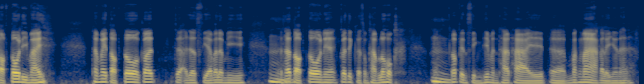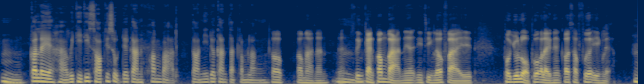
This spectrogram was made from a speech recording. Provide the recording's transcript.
ตอบโต้ดีไหม ถ้าไม่ตอบโต้ก็จะอาจจะเสียบารมีอืมแต่ถ้าตอบโต้เนี่ยก็จะเกิดสงครามโลกอืมก็เป็นสิ่งที่มันท้าทายเอ่อมาก ๆ อะไรเงี้ยนะฮะอืมก็เลยหาวิธีที่ soft ที่สุดด้วยการคว่ำบาตรตอนนี้ด้วยการตัดกำลัง ก็ประมาณนั้นนะอืมซึ่งการคว่ำบาตรเนี่ยจริง ๆ แล้วฝ่ายพวกยุโรปพวกอะไรเนี่ยก็ suffer เองแหละอื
